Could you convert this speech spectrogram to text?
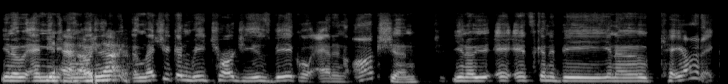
You know, I mean, yeah, unless, I mean that... unless, you can recharge a used vehicle at an auction, you know, it, it's going to be, you know, chaotic.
